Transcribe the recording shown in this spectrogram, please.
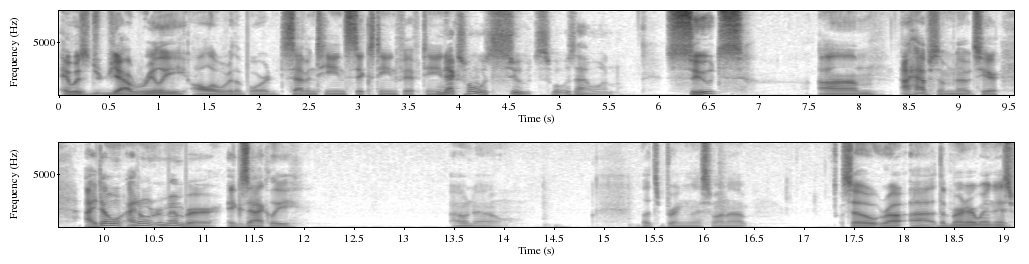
it was yeah really all over the board. 17, 16, 15. Next one was Suits. What was that one? Suits. Um, I have some notes here. I don't. I don't remember exactly. Oh no. Let's bring this one up. So, uh, the murder witness.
